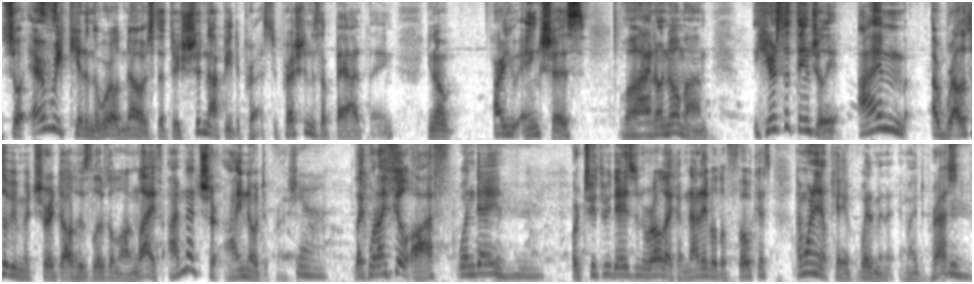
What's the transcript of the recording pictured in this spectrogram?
So every kid in the world knows that they should not be depressed. Depression is a bad thing. You know, are you anxious? Well, I don't know, mom. Here's the thing, Juli. I'm a relatively mature adult who's lived a long life. I'm not sure I know depression. Yeah. Like when I feel off one day mm-hmm. or two, three days in a row, like I'm not able to focus, I'm wondering, okay, wait a minute, am I depressed? Mm.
